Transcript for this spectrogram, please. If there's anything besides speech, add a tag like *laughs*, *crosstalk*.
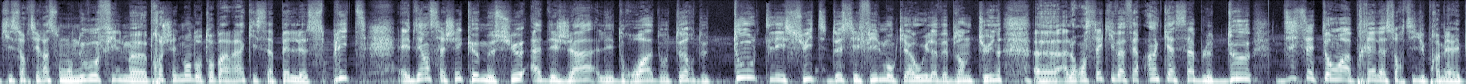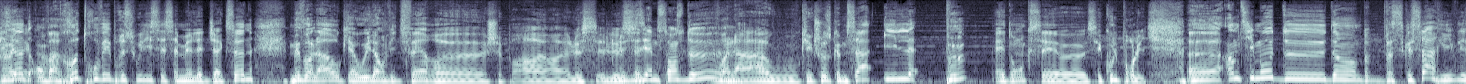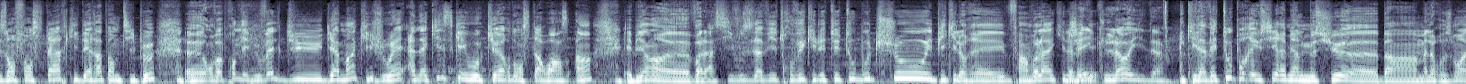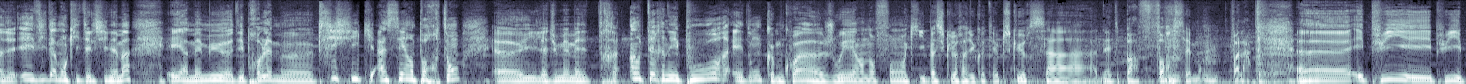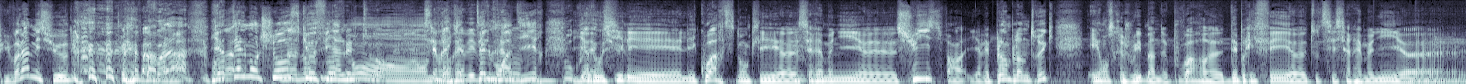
qui sortira son nouveau film prochainement, dont on parlera, qui s'appelle Split. Eh bien, sachez que Monsieur a déjà les droits d'auteur de toutes les suites de ses films au cas où il avait besoin de thunes. Euh, alors on sait qu'il va faire Incassable 2 17 ans après la sortie du premier épisode. d'accord. on va retrouver Bruce Willis et Samuel L. Jackson. Mais voilà, au cas où il a envie de faire, euh, je sais pas, euh, le, le, le sixième sens 2 voilà, ou quelque chose comme ça, il peut. Et donc c'est euh, c'est cool pour lui. Euh, un petit mot de d'un parce que ça arrive les enfants stars qui dérapent un petit peu. Euh, on va prendre des nouvelles du gamin qui jouait Anakin Skywalker dans Star Wars 1. Eh bien voilà, si vous aviez trouvé qu'il était tout bout de chou et puis qu'il aurait enfin voilà, qu'il avait Jake Lloyd. qu'il avait tout pour réussir, et bien le monsieur, ben malheureusement, a évidemment quitté le cinéma et a même eu des problèmes psychiques assez importants. Il a dû même être interné pour, et donc comme quoi jouer un enfant qui basculera du côté obscur, ça n'aide pas forcément. Voilà. Euh, et puis et puis et puis voilà, messieurs. *laughs* Bah, voilà. Il y a tellement de choses que finalement on C'est vrai qu'il y aurait avait tellement à dire. Il y avait aussi les, les quartz, donc les euh, Mm. cérémonies euh, suisses. Enfin, il y avait plein plein de trucs. Et on se réjouit ben, de pouvoir euh, débriefer toutes ces cérémonies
